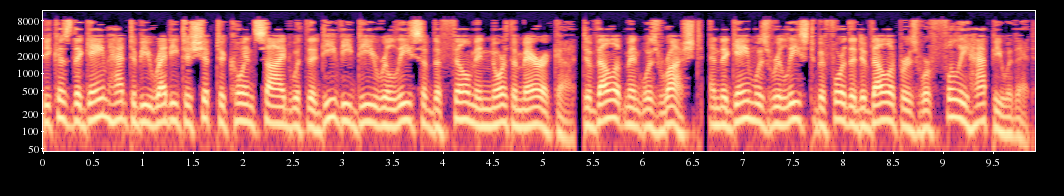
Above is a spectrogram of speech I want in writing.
because the game had to be ready to ship to coincide with the DVD release of the film in North America, development was rushed, and the game was released before the developers were fully happy with it.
